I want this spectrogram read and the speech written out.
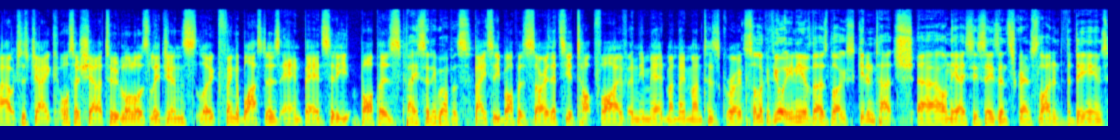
Uh, which is Jake. Also, shout out to Lawless Legends, Luke, Finger Blasters, and Bad City Boppers. Bay City Boppers. Bay City Boppers, sorry, that's your top five in the Mad Monday Munters group. So, look, if you're any of those blokes, get in touch uh, on the ACC's Instagram, slide into the DMs,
